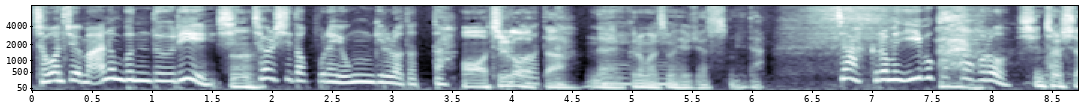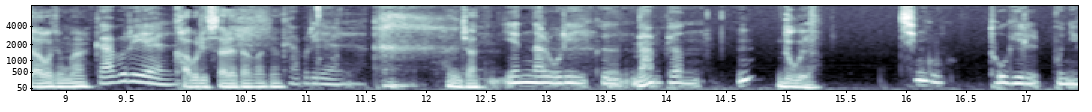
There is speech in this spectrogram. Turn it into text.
저번 주에 많은 분들이 신철 씨 덕분에 용기를 얻었다. 어, 즐거웠다. 네, 네, 그런 말씀 네. 해 주셨습니다. 자, 그러면 2부 끝곡으로 신철 씨하고 정말 가브리엘. 가브리살에다가 좀 가브리엘. 한 잔. 옛날 우리 그 남편 응? 누구요? 친구 독일 분이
